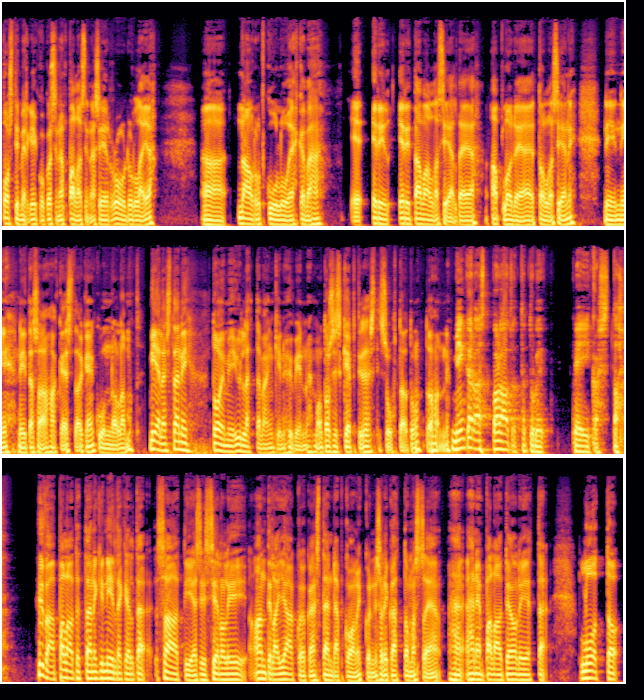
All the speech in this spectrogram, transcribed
postimerkin kokoisina palasina siinä ruudulla ja ää, naurut kuuluu ehkä vähän e- eri, eri tavalla sieltä ja uploadeja ja tollasia, niin, niin, niin niitä saa hakea sitä oikein kunnolla. Mutta mielestäni toimii yllättävänkin hyvin. Mä oon tosi skeptisesti suhtautunut tuohon. Niin. Minkälaista palautetta tuli keikasta? Hyvää palautetta ainakin niiltä, keltä saatiin. Ja siis siellä oli Antila Jaakko, joka on stand-up-koomikko, niin se oli katsomassa. Ja hä- hänen palaute oli, että luotto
